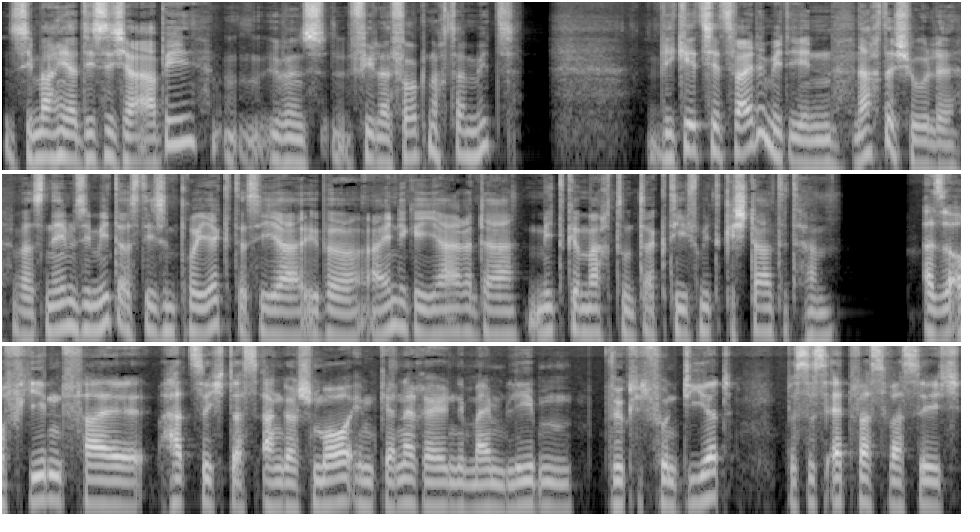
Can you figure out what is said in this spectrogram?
Sie machen ja dieses Jahr Abi, übrigens viel Erfolg noch damit. Wie geht's jetzt weiter mit Ihnen nach der Schule? Was nehmen Sie mit aus diesem Projekt, das Sie ja über einige Jahre da mitgemacht und aktiv mitgestaltet haben? Also auf jeden Fall hat sich das Engagement im Generellen in meinem Leben wirklich fundiert. Das ist etwas, was ich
